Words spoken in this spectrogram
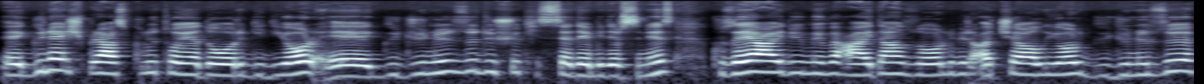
E, Güneş biraz Plüto'ya doğru gidiyor. E, gücünüzü düşük hissedebilirsiniz. Kuzey ay düğümü ve aydan zorlu bir açı alıyor. Gücünüzü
